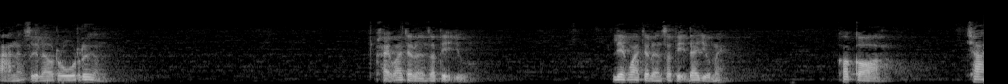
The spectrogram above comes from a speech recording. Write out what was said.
อ่านหนังสือแล้วรู้เรื่อง ใครว่าเจริญสติอยู่ เรียกว่าเจริญสติได้อยู่ไหม ข้อกอใช่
